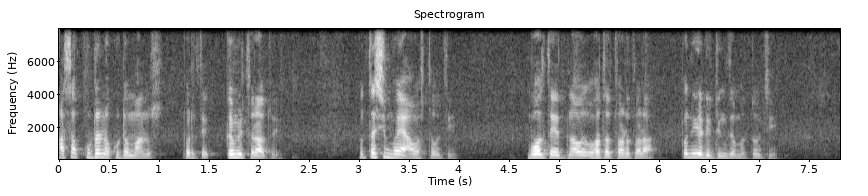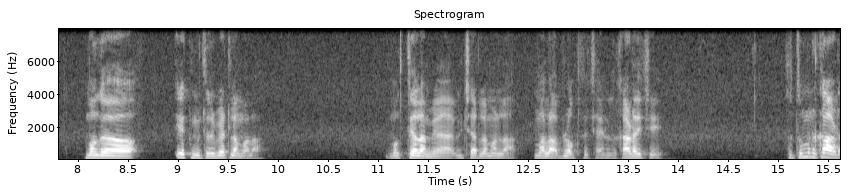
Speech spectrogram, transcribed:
असा कुठं ना कुठं माणूस प्रत्येक कमीच राहतो आहे मग तशी माझी अवस्था होती. बोलता येत ना होता थोडा थोडा पण एडिटिंग जमत नव्हती. मग एक मित्र भेटला मला. मग त्याला मी विचारलं म्हणला मला ब्लॉगचं चॅनल काढायचे तर तू म्हणा काढ.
